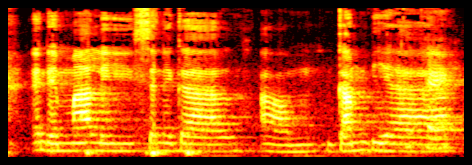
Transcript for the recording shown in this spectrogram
and then Mali, Senegal, um, Gambia, Okay.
